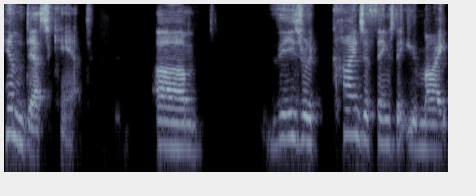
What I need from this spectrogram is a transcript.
hymn descant. Um, these are the kinds of things that you might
